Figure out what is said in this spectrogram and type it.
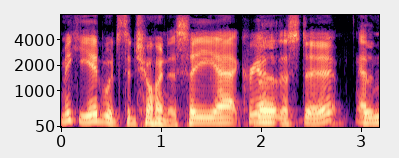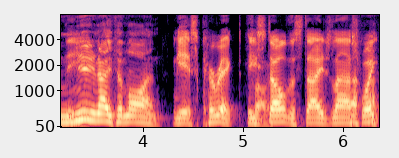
Mickey Edwards to join us. He uh, created The- a stir. at The, new Nathan Lyon. Yes, correct. He stole the stage last week.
